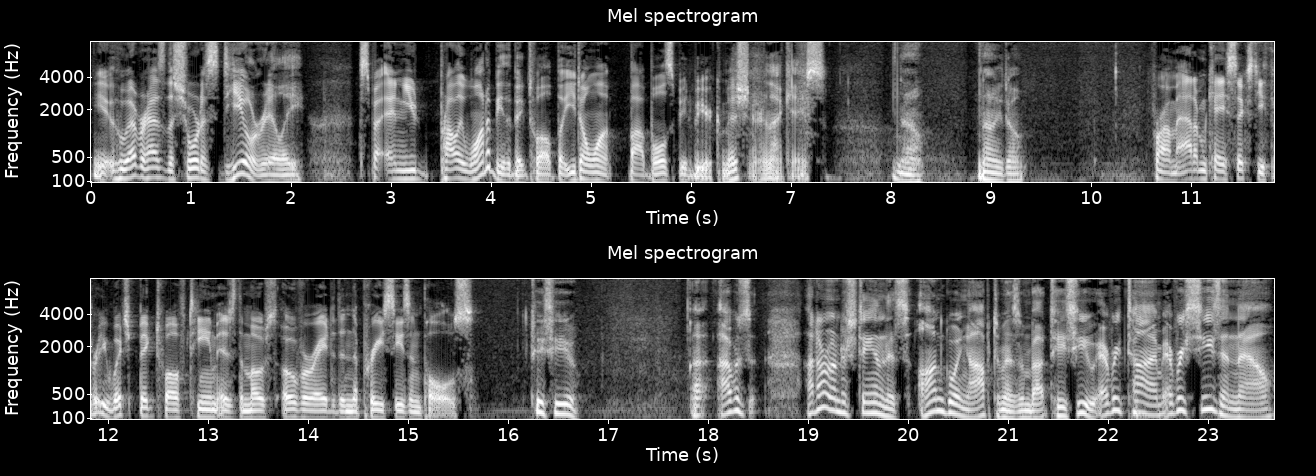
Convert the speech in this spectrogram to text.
you- whoever has the shortest deal, really, and you'd probably want to be the Big 12, but you don't want Bob Bowlesby to be your commissioner in that case. No, no, you don't. From Adam K63, which Big 12 team is the most overrated in the preseason polls? TCU. I, was, I don't understand this ongoing optimism about TCU. Every time, every season now,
